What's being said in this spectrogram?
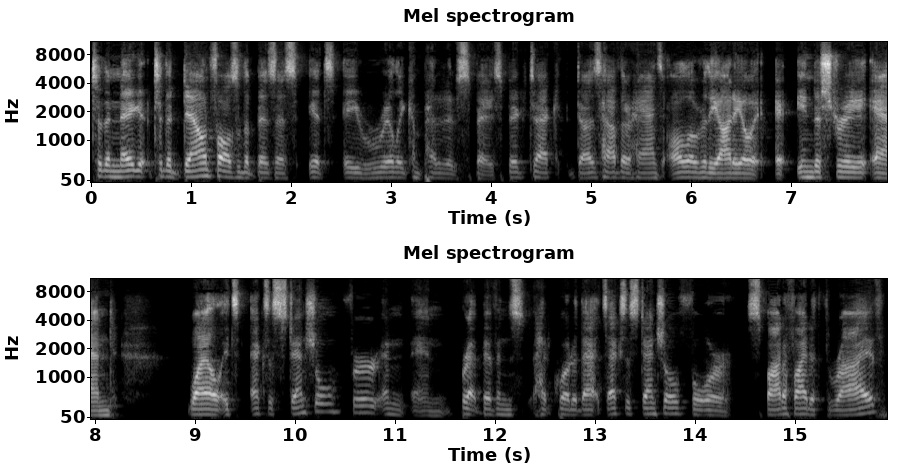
to the negative, to the downfalls of the business, it's a really competitive space. Big tech does have their hands all over the audio eh, industry, and while it's existential for and and Brett Bivens had quoted that it's existential for Spotify to thrive.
